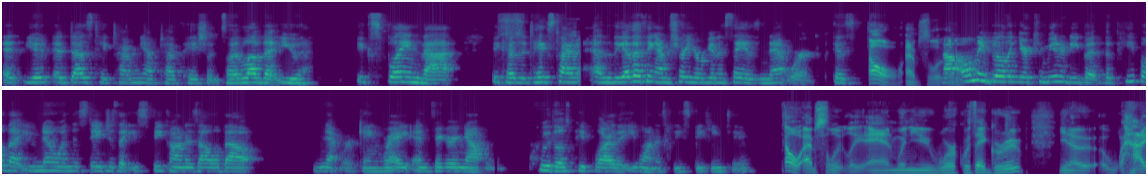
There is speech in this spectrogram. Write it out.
it you it does take time, and you have to have patience. So I love that you explained that because it takes time. And the other thing I'm sure you were going to say is network because oh, absolutely. Not only building your community, but the people that you know and the stages that you speak on is all about networking, right? And figuring out who those people are that you want to be speaking to. Oh, absolutely. And when you work with a group, you know, how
